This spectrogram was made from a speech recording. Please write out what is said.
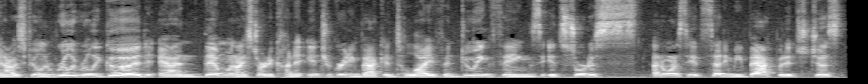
and I was feeling really, really good. And then when I started kind of integrating back into life and doing things, it's sort of, I don't want to say it's setting me back, but it's just,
